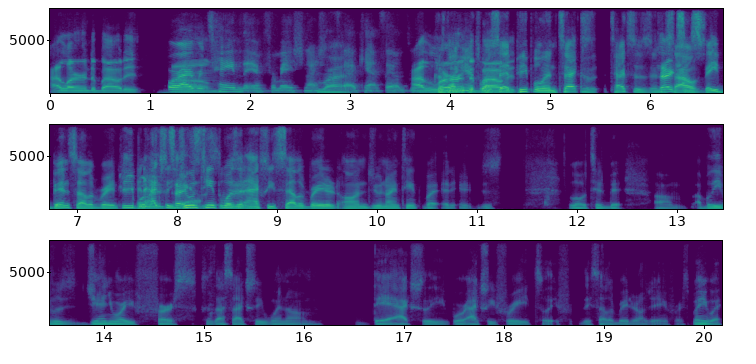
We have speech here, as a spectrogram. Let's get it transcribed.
I learned about it or I um, retain the information. I should right. say. I can't say I, I learned like about said, it. People in Texas, Texas and Texas. the South, they've been celebrating. People and actually, Juneteenth wasn't yeah. actually celebrated on June nineteenth, but it, it just a little tidbit. Um, I believe it was January first because that's actually when um they actually were actually freed, so they they celebrated on January first. But anyway,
